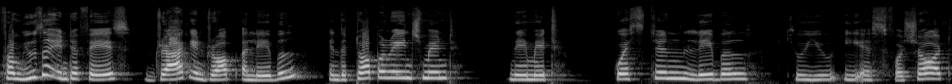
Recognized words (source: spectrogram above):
From user interface, drag and drop a label in the top arrangement, name it question label, QUES for short.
